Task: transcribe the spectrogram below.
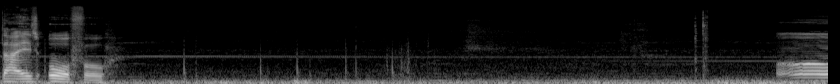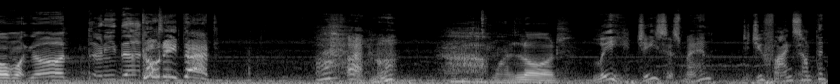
That is awful. Oh my god. Don't eat that. Don't eat that! Ah, huh? Oh my lord. Lee, Jesus, man. Did you find something?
